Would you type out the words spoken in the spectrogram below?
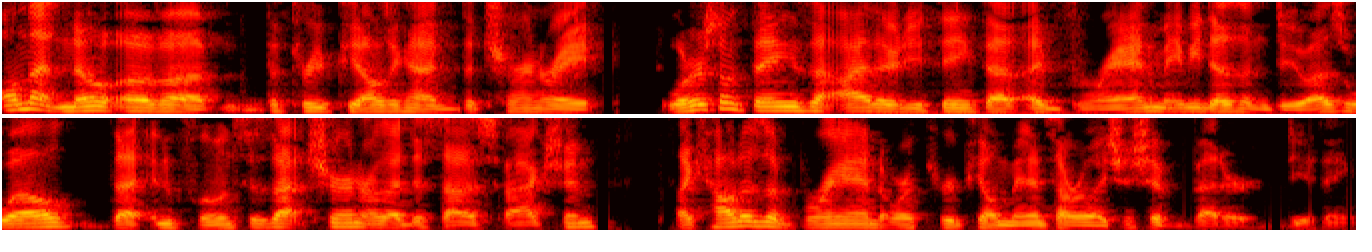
On that note of uh, the three PLs and kind of the churn rate, what are some things that either do you think that a brand maybe doesn't do as well that influences that churn or that dissatisfaction? Like, how does a brand or 3PL manage that relationship better? Do you think?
